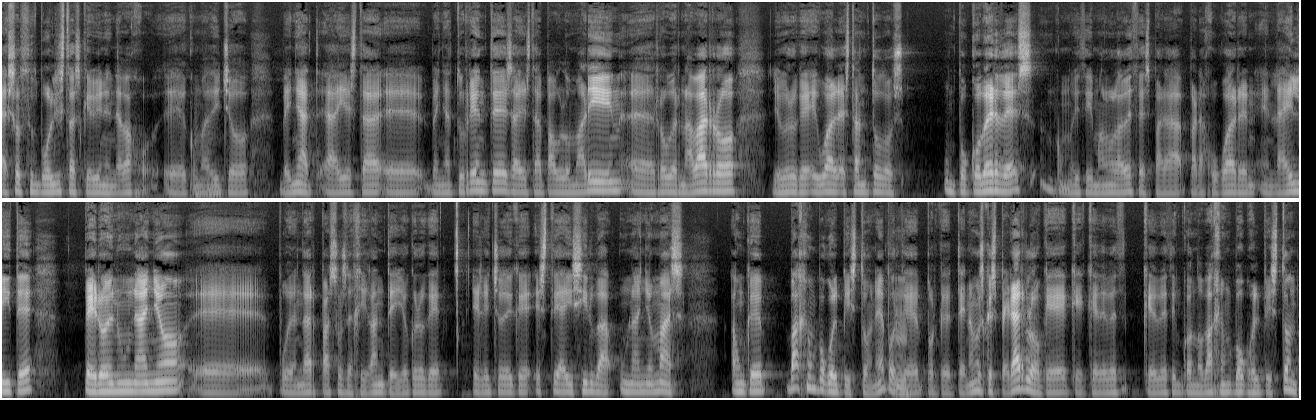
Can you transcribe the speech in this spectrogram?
a esos futbolistas que vienen de abajo. Eh, como ha dicho Beñat, ahí está eh, Beñat Turrientes, ahí está Pablo Marín, eh, Robert Navarro. Yo creo que igual están todos un poco verdes, como dice Imanol a veces, para, para jugar en, en la élite, pero en un año pueden dar pasos de gigante. Yo creo que el hecho de que esté ahí Silva un año más, aunque baje un poco el pistón, ¿eh? porque, porque tenemos que esperarlo, que, que- que de vez, que de vez en cuando baje un poco el pistón,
